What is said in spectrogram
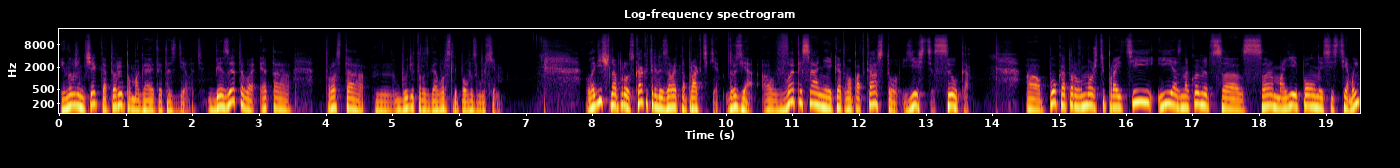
и нужен человек, который помогает это сделать. Без этого это просто будет разговор слепого с глухим. Логичный вопрос, как это реализовать на практике? Друзья, в описании к этому подкасту есть ссылка, а, по которой вы можете пройти и ознакомиться с моей полной системой,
